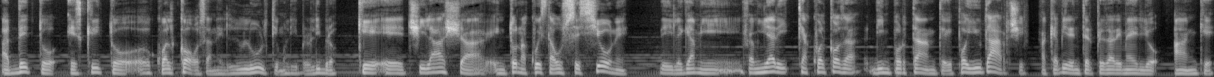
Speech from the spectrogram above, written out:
ha detto e scritto eh, qualcosa nell'ultimo libro, libro che eh, ci lascia intorno a questa ossessione dei legami familiari che ha qualcosa di importante, che può aiutarci a capire e interpretare meglio anche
